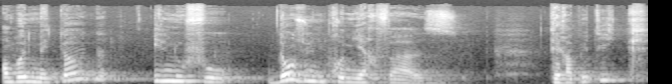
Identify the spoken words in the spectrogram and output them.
En bonne méthode, il nous faut, dans une première phase thérapeutique,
